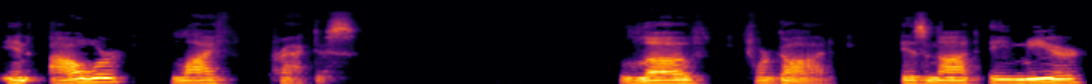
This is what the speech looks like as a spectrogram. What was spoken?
in our life practice. Love for God is not a mere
